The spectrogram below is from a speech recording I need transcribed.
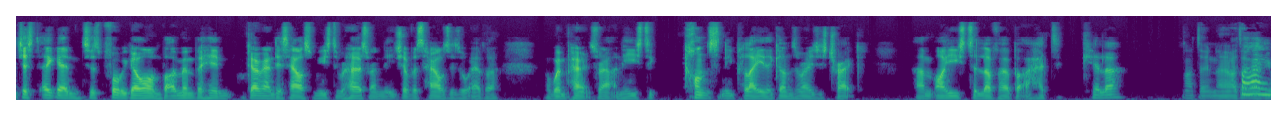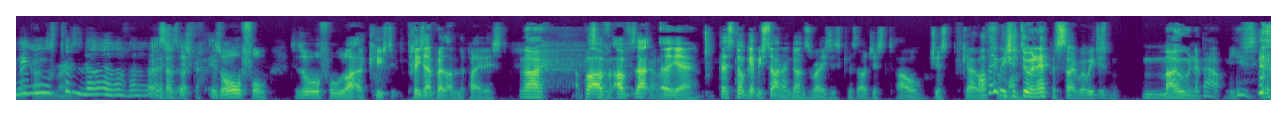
Just again, just before we go on, but I remember him going around his house and we used to rehearse around each other's houses or whatever when parents were out, and he used to constantly play the Guns N' Roses track. Um, I used to love her, but I had to kill her. I don't know. I don't know anything about Guns N' Roses. love her. It's, sounds it's, like- it's awful. It's awful, like acoustic. Please don't put that on the playlist. No. But I've, I've that, uh, yeah. Let's not get me started on Guns N' Roses because I'll just, I'll just go. I off think we should one. do an episode where we just moan about music.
